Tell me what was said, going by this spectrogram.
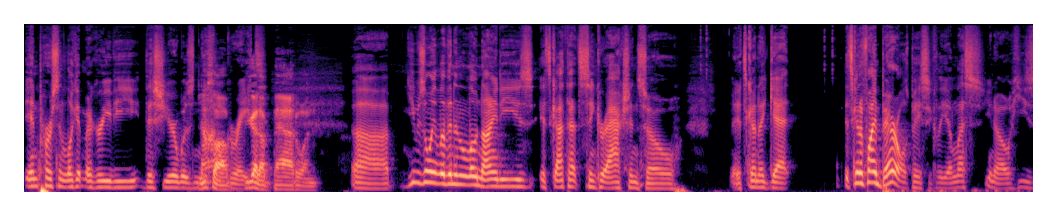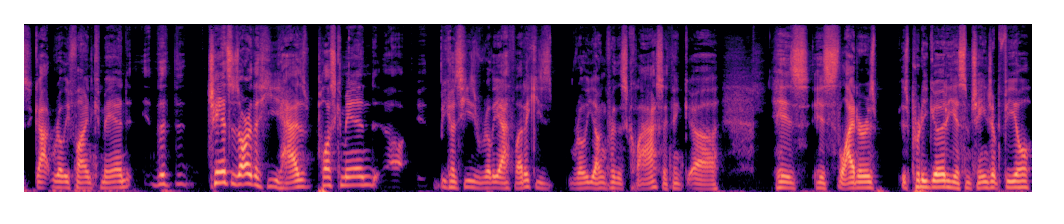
in person look at McGreevy this year was not great. You got a bad one. Uh, he was only living in the low 90s. It's got that sinker action, so it's gonna get it's gonna find barrels basically, unless you know he's got really fine command. The, the chances are that he has plus command uh, because he's really athletic. He's really young for this class. I think uh, his his slider is is pretty good. He has some changeup feel.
